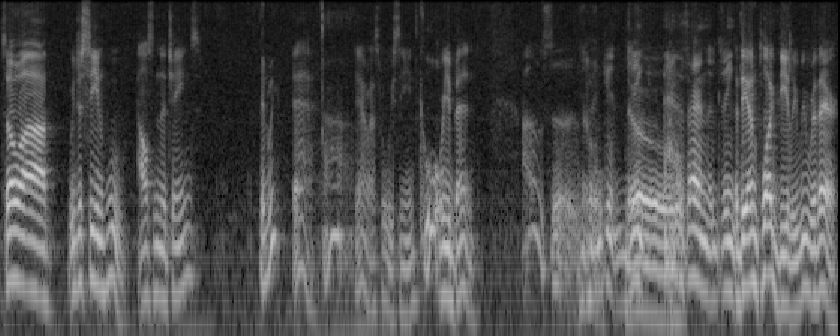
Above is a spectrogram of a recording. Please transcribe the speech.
So, uh, we just seen who? Alice in the Chains? Did we? Yeah. Ah, Yeah, that's what we seen. Cool. Where you been? I was uh, No. drinking. No. Drink, I was having a drink. At the Unplugged dealie, we were there.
